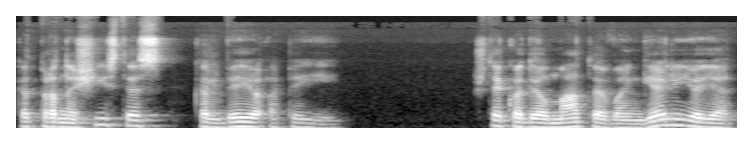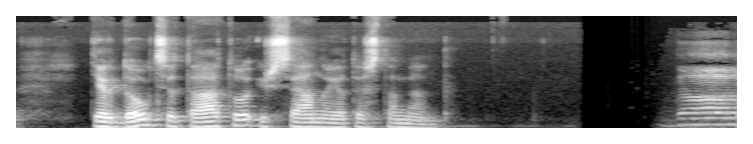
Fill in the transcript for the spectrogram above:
kad pranašystės kalbėjo apie jį. Štai kodėl mato Evangelijoje tiek daug citatų iš Senojo testamento. Oh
